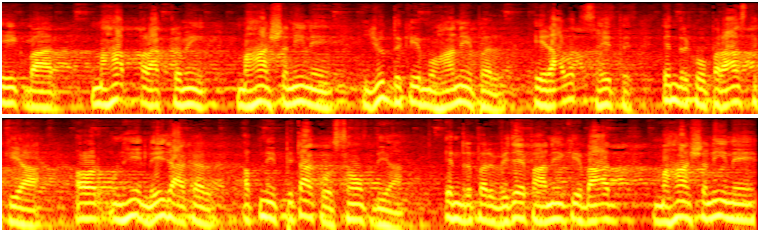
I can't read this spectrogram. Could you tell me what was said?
एक बार महापराक्रमी महाशनि ने युद्ध के मुहाने पर एरावत सहित इंद्र को परास्त किया और उन्हें ले जाकर अपने पिता को सौंप दिया। इंद्र पर विजय पाने के बाद महाशनि ने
